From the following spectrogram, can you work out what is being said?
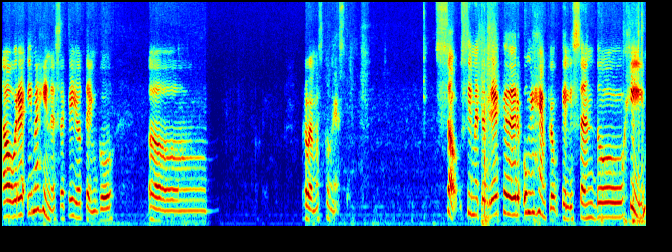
Ahora imagínense que yo tengo... Uh, probemos con esto. So, si me tendría que dar un ejemplo utilizando he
